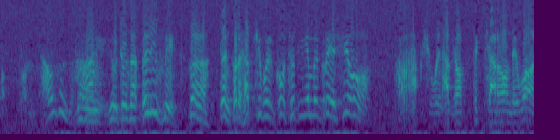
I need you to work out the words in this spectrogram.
One thousand? Uh, you do not believe me? Uh, then perhaps you will go to the immigration. Perhaps you will have your picture on the wall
